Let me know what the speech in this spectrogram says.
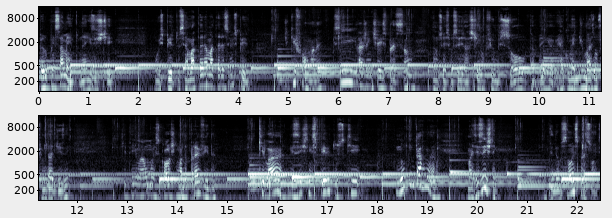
pelo pensamento, né? Existir o espírito sem a matéria, a matéria sem o espírito. De que forma, né? Se a gente é expressão, eu não sei se vocês já assistiram o filme Soul também, eu recomendo demais um filme da Disney, que tem lá uma escola chamada Pré-Vida. Que lá existem espíritos que nunca encarnaram, mas existem. Entendeu? São expressões.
